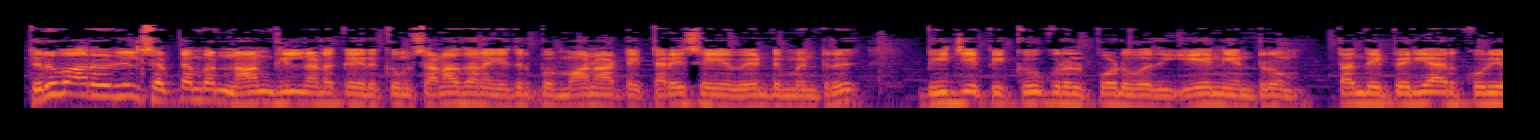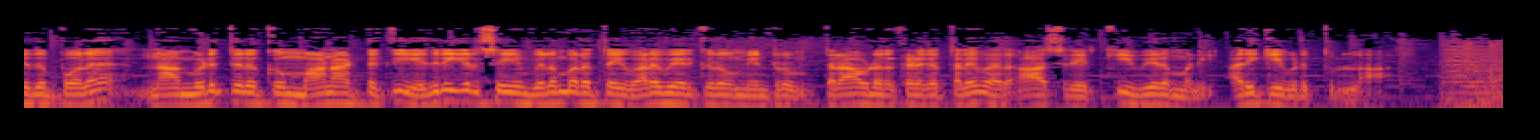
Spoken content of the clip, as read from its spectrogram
திருவாரூரில் செப்டம்பர் நான்கில் நடக்க இருக்கும் சனாதன எதிர்ப்பு மாநாட்டை தடை செய்ய வேண்டும் என்று பிஜேபி கூக்குரல் போடுவது ஏன் என்றும் தந்தை பெரியார் கூறியது போல நாம் விடுத்திருக்கும் மாநாட்டுக்கு எதிரிகள் செய்யும் விளம்பரத்தை வரவேற்கிறோம் என்றும் திராவிடர் கழக தலைவர் ஆசிரியர் கி. வீரமணி அறிக்கை விடுத்துள்ளார்.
